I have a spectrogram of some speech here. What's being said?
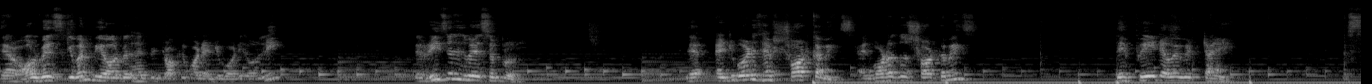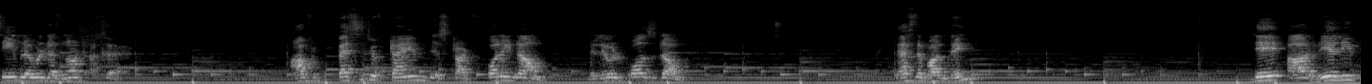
They are always given, we always have been talking about antibodies only. The reason is very simple. The antibodies have shortcomings. And what are those shortcomings? They fade away with time. The same level does not occur. After passage of time, they start falling down. The level falls down. That's the one thing. They are really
